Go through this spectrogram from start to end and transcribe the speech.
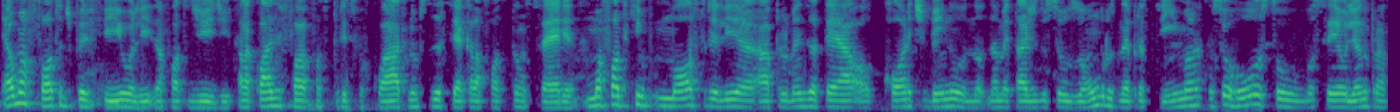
É uma foto de perfil ali, uma foto de, de ela quase foto 3x4, não precisa ser aquela foto tão séria. Uma foto que mostre ali, a, a pelo menos até o corte bem no, na metade dos seus ombros, né, para cima, com seu rosto, você olhando pra,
